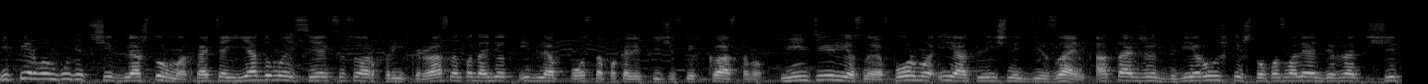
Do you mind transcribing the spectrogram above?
И первым будет щит для штурма, хотя я думаю сей аксессуар прекрасно подойдет и для постапокалиптических кастомов. Интересная форма и отличный дизайн, а также две ручки, что позволяет держать щит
